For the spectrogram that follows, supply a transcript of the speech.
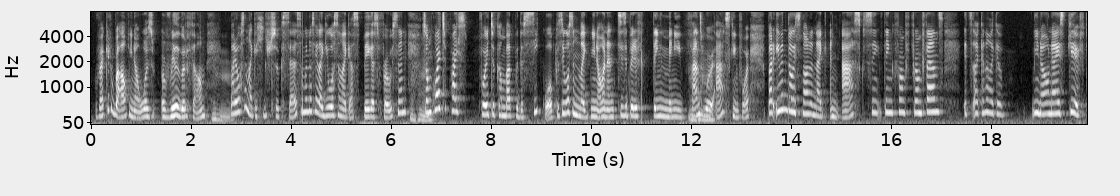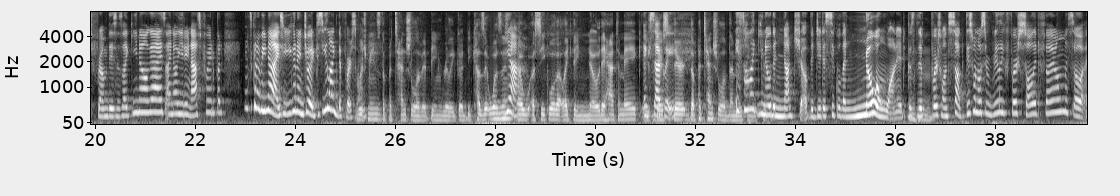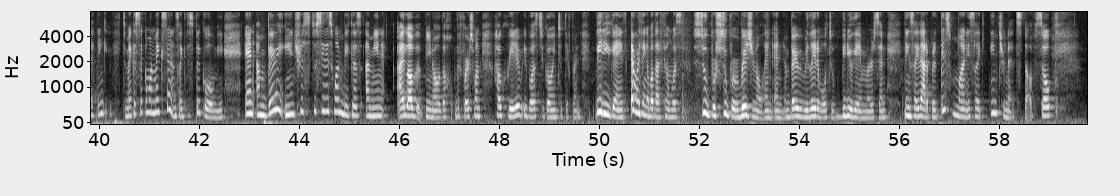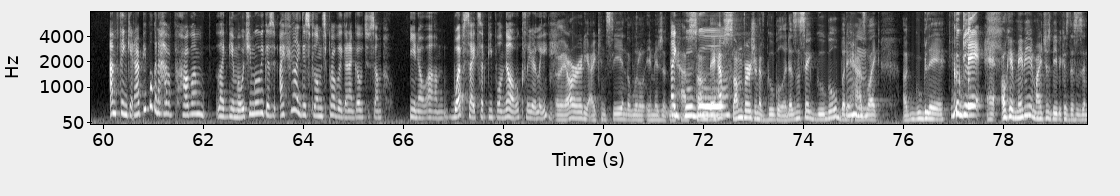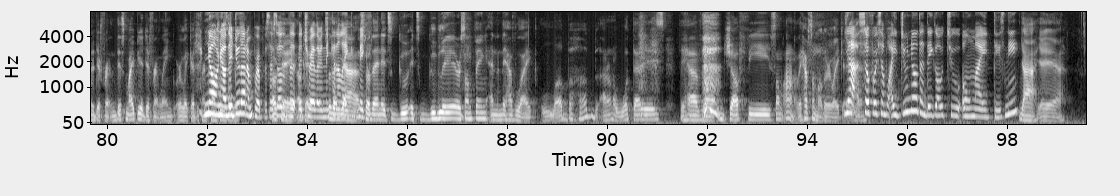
Wreck-It Ralph, you know, was a really good film, mm-hmm. but it wasn't like a huge success. I'm gonna say like it wasn't like as big as Frozen. Mm-hmm. So I'm quite surprised for it to come back with a sequel because it wasn't like you know an anticipated thing many fans mm-hmm. were asking for. But even though it's not an, like an asked thing from from fans, it's uh, kind of like a you know nice gift from Disney. It's like you know guys, I know you didn't ask for it, but it's gonna be nice. You're gonna enjoy it because you like the first one. Which means the potential of it being really good because it wasn't yeah. a, a, sequel that like they know they had to make. Exactly. The potential of them. It's not like you know the Nut Job. They did a sequel that no one wanted because mm-hmm. the first one sucked. This one was a really first solid film, so I think to make a second one makes sense. Like Despicable Me, and I'm very interested to see this one because I mean I love you know the the first one how creative it was to go into different video games. Everything about that film was super super original and, and, and very relatable to video gamers and things like that. But this one is like internet stuff. So I'm thinking, are people gonna have a problem like the Emoji Movie? Because I feel like this film is probably gonna go to some you know um, websites that people know clearly they already i can see in the little image that they like have google. some they have some version of google it doesn't say google but it mm-hmm. has like uh, Google. Google. Uh, okay, maybe it might just be because this is in a different. This might be a different language or like a different. No, no, they do that on purpose. I okay, saw the, the okay. trailer and they so kind of like yeah, make. So then it's go- it's Google or something, and then they have like Lub Hub. I don't know what that is. They have uh, Juffy, some I don't know. They have some other like. Yeah. So for example, I do know that they go to Oh My Disney. Yeah, yeah, yeah. yeah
